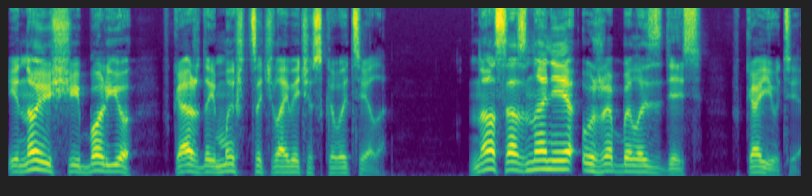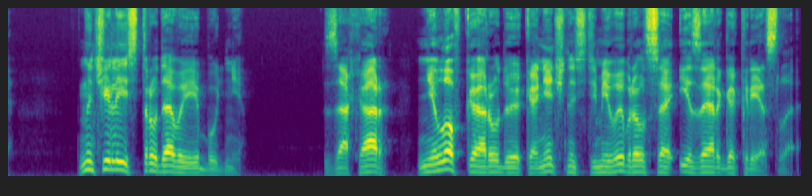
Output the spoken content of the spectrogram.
и ноющей болью, каждой мышце человеческого тела. Но сознание уже было здесь, в каюте. Начались трудовые будни. Захар, неловко орудуя конечностями, выбрался из эрго-кресла.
